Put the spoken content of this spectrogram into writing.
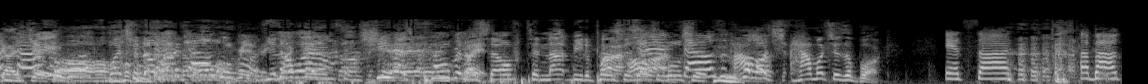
guys 10,000 jerk books. off. But you know what? 10,000 books. You know what? She has proven Wait. herself to not be the person hold that's on. bullshit. 10,000 How books. much, how much is a book? It's uh, about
